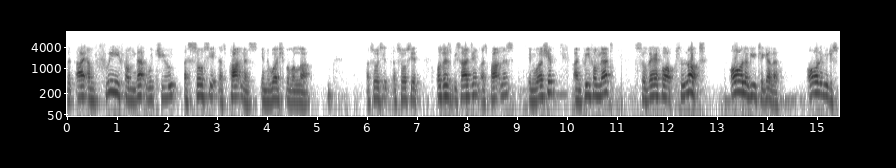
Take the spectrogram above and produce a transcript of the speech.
that I am free from that which you associate as partners in the worship of Allah. Associate, associate others besides Him as partners in worship. I'm free from that. So therefore plot all of you together. All of you just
